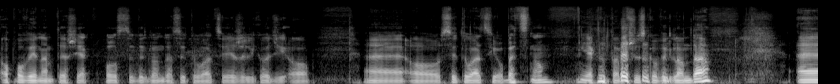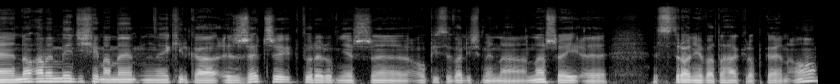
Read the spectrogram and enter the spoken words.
opowie nam też, jak w Polsce wygląda sytuacja, jeżeli chodzi o, o sytuację obecną, jak to tam wszystko wygląda. E, No, a my, dzisiaj mamy mm, kilka rzeczy, które również e, opisywaliśmy na naszej e, stronie wataha.no.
